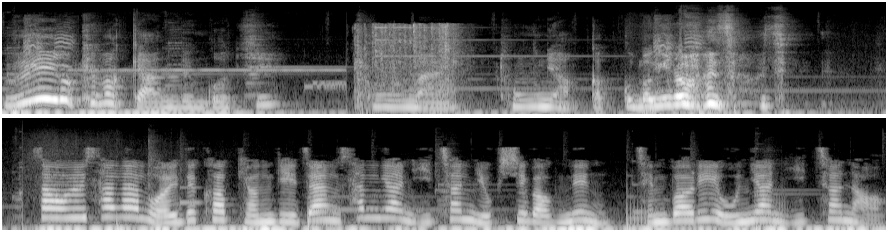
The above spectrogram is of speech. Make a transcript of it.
왜 이렇게밖에 안 된 거지? 정말 돈이 아깝고 막 이러면서 서울 상암 월드컵 경기장 3년 2,060억는 잼버리 5년 2,000억.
